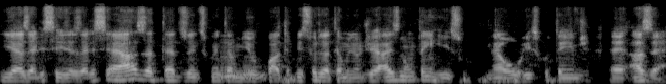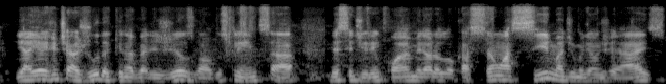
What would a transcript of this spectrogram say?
E as LCs e as LCAs, até 250 uhum. mil, quatro emissores até um milhão de reais, não tem risco, né? Ou o risco tende é, a zero. E aí a gente ajuda aqui na VLG, Oswaldo, os clientes a decidirem qual é a melhor alocação acima de um milhão de reais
